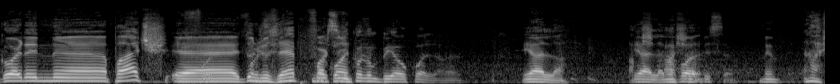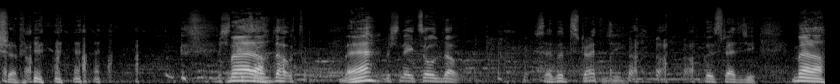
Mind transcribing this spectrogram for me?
Gordon eh, Paċ, eh, Dun Giuseppe, forsi jkunu mbijaw kollha. Eh. Jalla. Jalla, ma for. Minn għaxra. Biex mela. ngħid sold out. It's a good strategy. Good strategy. Mela,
